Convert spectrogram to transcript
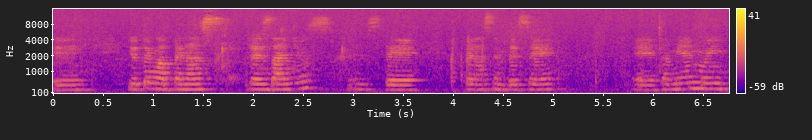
Eh, yo tengo apenas tres años. Este, apenas empecé. Eh, también muy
